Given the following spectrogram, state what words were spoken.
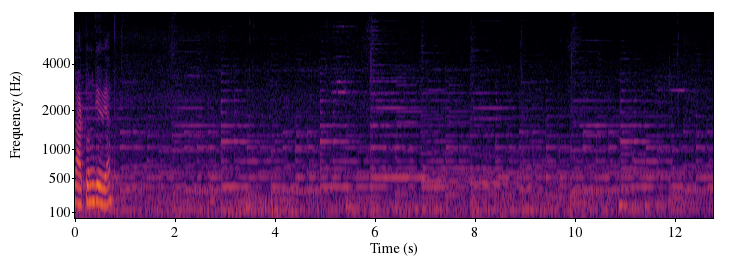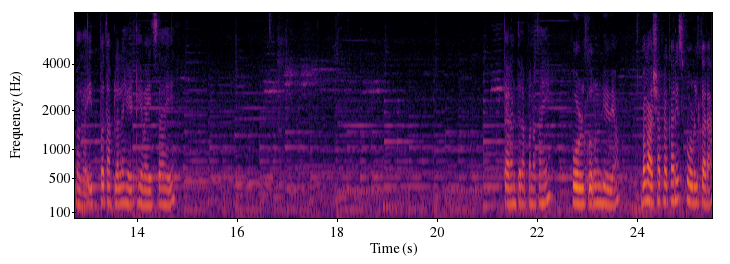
लाटून घेऊयात. बघा इतपत आपल्याला हे ठेवायचं आहे. त्यानंतर आपण आता हे फोल्ड करून घेऊया. बघा अशा प्रकारेच फोल्ड करा.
